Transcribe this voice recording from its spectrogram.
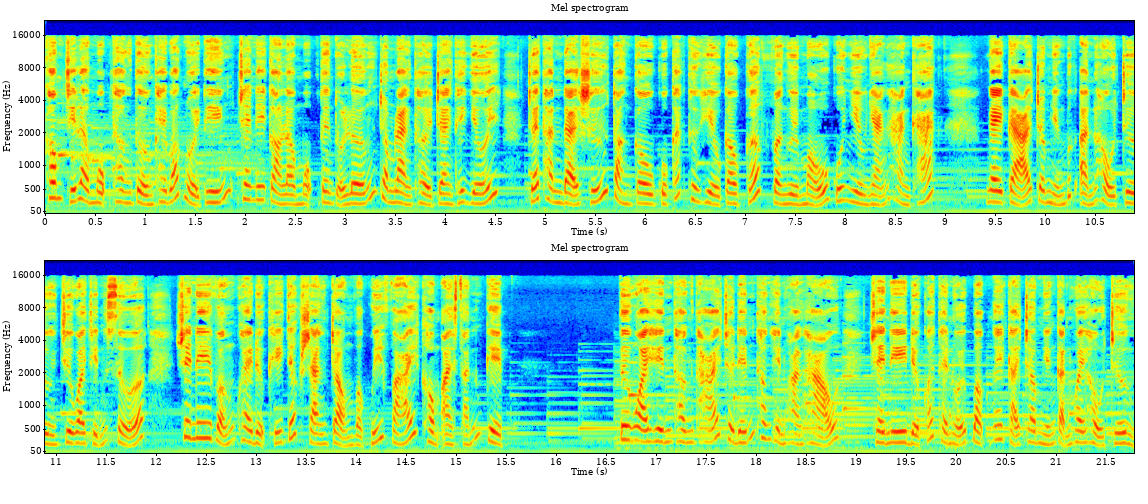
Không chỉ là một thần tượng K-pop nổi tiếng, Jennie còn là một tên tuổi lớn trong làng thời trang thế giới, trở thành đại sứ toàn cầu của các thương hiệu cao cấp và người mẫu của nhiều nhãn hàng khác. Ngay cả trong những bức ảnh hậu trường chưa qua chỉnh sửa, Jennie vẫn khoe được khí chất sang trọng và quý phái không ai sánh kịp. Từ ngoại hình thần thái cho đến thân hình hoàn hảo, Jennie đều có thể nổi bật ngay cả trong những cảnh quay hậu trường.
